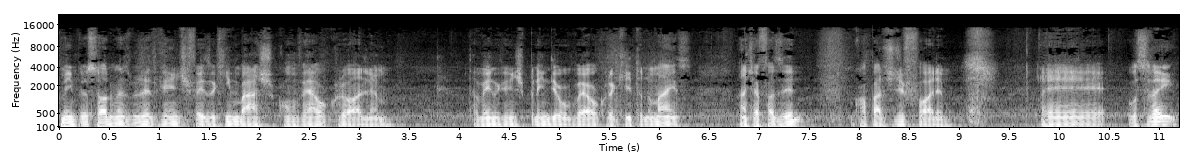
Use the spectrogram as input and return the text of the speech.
Bem pessoal, do mesmo jeito que a gente fez aqui embaixo com velcro, olha, tá vendo que a gente prendeu o velcro aqui e tudo mais? A gente vai fazer com a parte de fora. É, você vai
